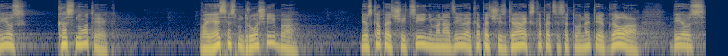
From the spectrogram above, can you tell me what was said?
Dievs, kas notiek? Vai es esmu drošībā? Dievs, kāpēc šī cīņa manā dzīvē, kāpēc šis grēks, kāpēc es ar to netieku galā? Dievs,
